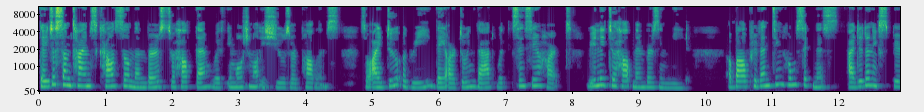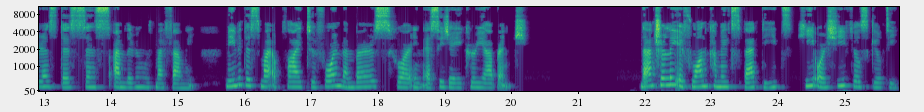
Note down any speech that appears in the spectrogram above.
They just sometimes counsel members to help them with emotional issues or problems. So I do agree they are doing that with sincere heart, really to help members in need. About preventing homesickness, I didn't experience this since I'm living with my family. Maybe this might apply to foreign members who are in SCJ Korea branch. Naturally, if one commits bad deeds, he or she feels guilty,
